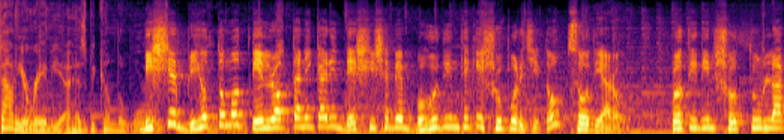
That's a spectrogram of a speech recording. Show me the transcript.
Saudi Arabia has become the world. বিশ্বের বৃহত্তম তেল রপ্তানিকারী দেশ হিসেবে বহুদিন থেকে সুপরিচিত সৌদি আরব। প্রতিদিন সত্তর লাখ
